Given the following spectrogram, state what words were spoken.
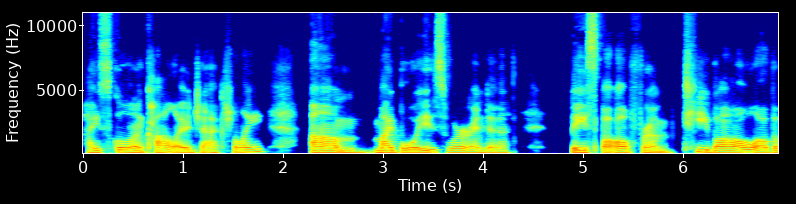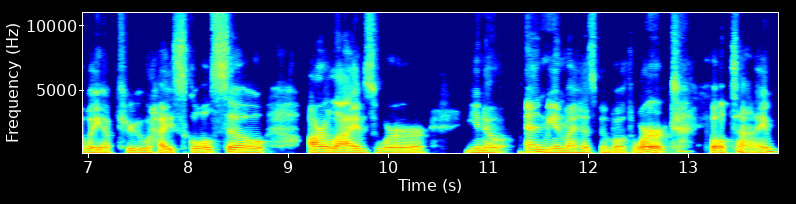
high school and college, actually. Um, my boys were into baseball from T ball all the way up through high school. So our lives were, you know, and me and my husband both worked full time.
